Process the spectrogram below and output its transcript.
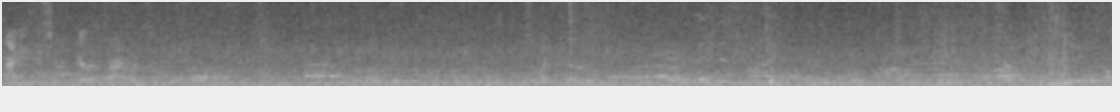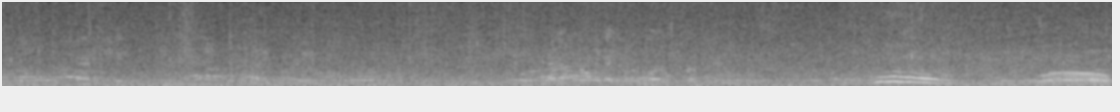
Maddie, is this your third time or is this your fourth? This is my third. Wow.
